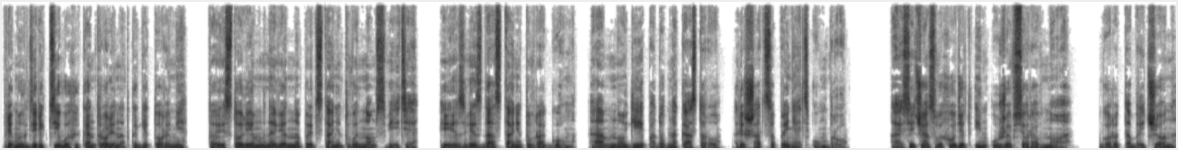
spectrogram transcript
прямых директивах и контроле над кагиторами, то история мгновенно предстанет в ином свете, и звезда станет врагом, а многие, подобно Кастору, решатся принять Умбру. А сейчас, выходит, им уже все равно. Город обречен,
